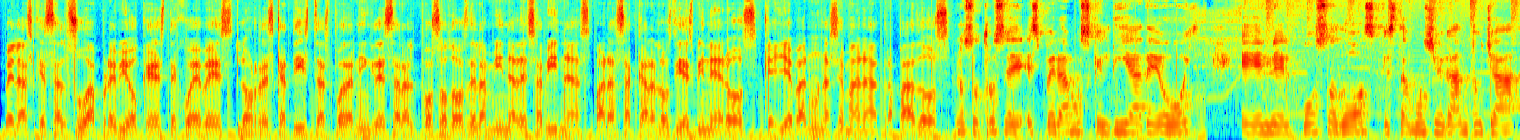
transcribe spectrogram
Velázquez Alzúa previó que este jueves los rescatistas puedan ingresar al pozo 2 de la mina de Sabinas para sacar a los 10 mineros que llevan una semana atrapados. Nosotros eh, esperamos que el día de hoy en el pozo 2, que estamos llegando ya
